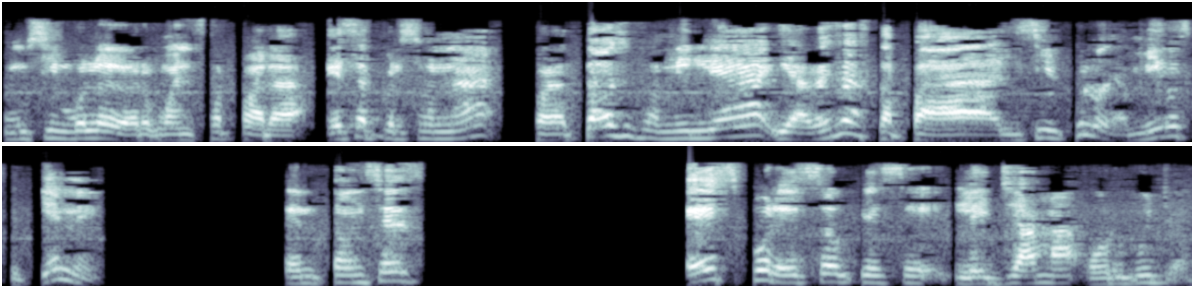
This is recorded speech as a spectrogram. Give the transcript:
un símbolo de vergüenza para esa persona, para toda su familia y a veces hasta para el círculo de amigos que tiene. Entonces, es por eso que se le llama orgullo.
